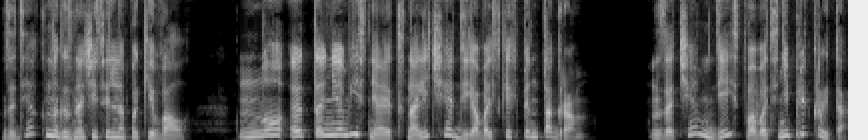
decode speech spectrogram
Зодиак многозначительно покивал. «Но это не объясняет наличие дьявольских пентаграмм. Зачем действовать неприкрыто?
